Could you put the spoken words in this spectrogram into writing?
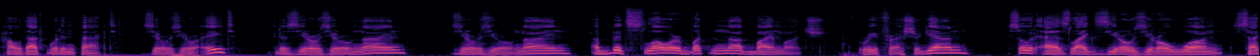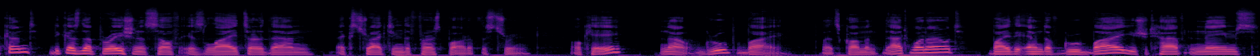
how that would impact. 008, it is 009, 009, a bit slower but not by much. Refresh again. So it adds like 001 second because the operation itself is lighter than extracting the first part of the string. Okay, now group by. Let's comment that one out. By the end of group by, you should have names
